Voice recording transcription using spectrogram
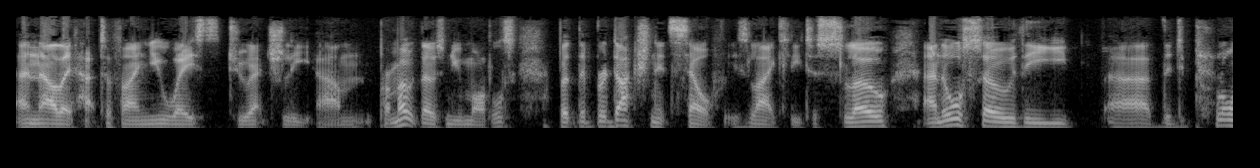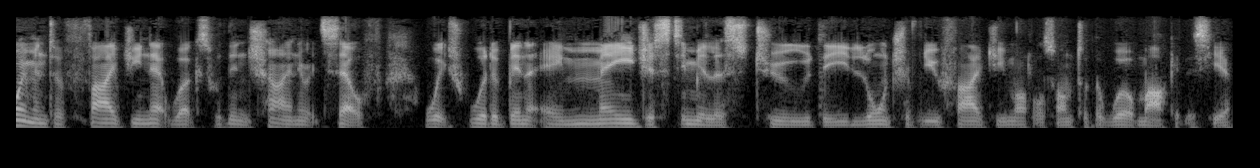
and now they've had to find new ways to actually um, promote those new models. But the production itself is likely to slow, and also the uh, the deployment of 5G networks within China itself, which would have been a major stimulus to the launch of new 5G models onto the world market this year.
